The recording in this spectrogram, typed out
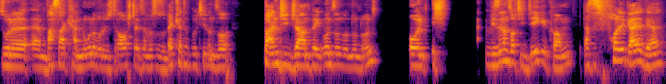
So eine ähm, Wasserkanone, wo du dich draufstellst, dann wirst du so wegkatapultiert und so. Bungee Jumping und so und und und. Und ich, wir sind dann so auf die Idee gekommen, dass es voll geil wäre.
